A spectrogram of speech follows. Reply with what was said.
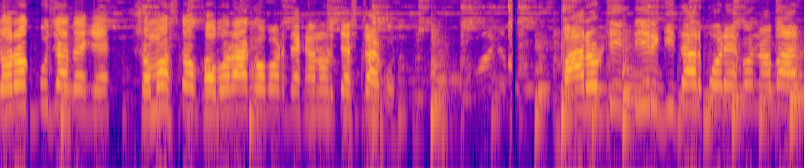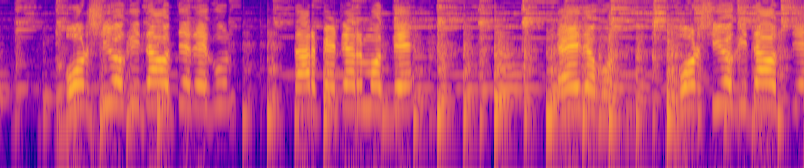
চরক পূজা থেকে সমস্ত খবরাখবর দেখানোর চেষ্টা করছি। বারোটি তীর গীতার পর এখন আবার বর্ষীয় গীতা হচ্ছে, দেখুন, তার পেটের মধ্যে। এই দেখুন, বর্ষীয় গীতা হচ্ছে।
